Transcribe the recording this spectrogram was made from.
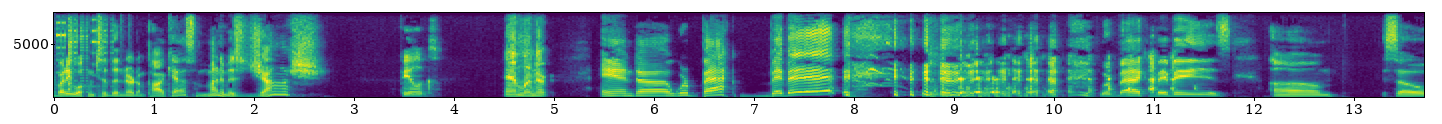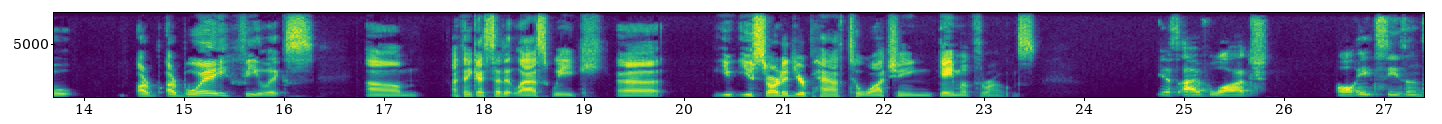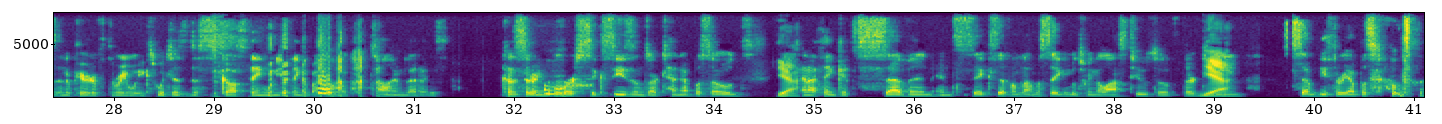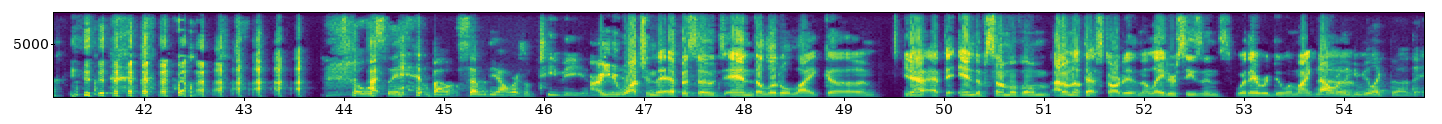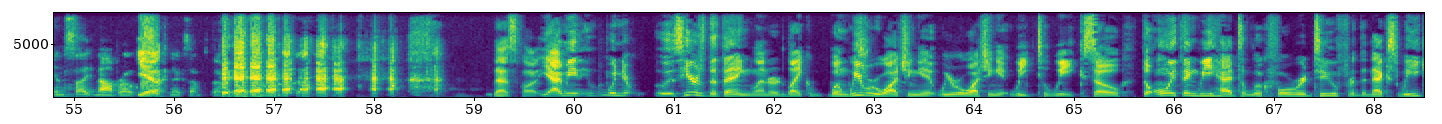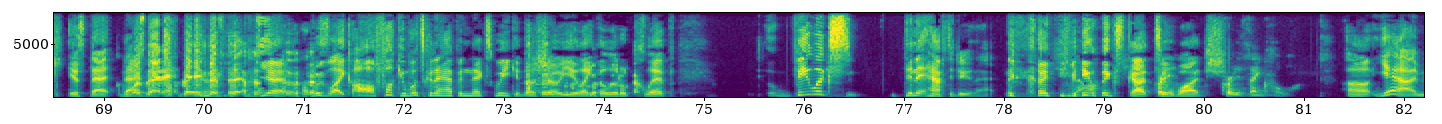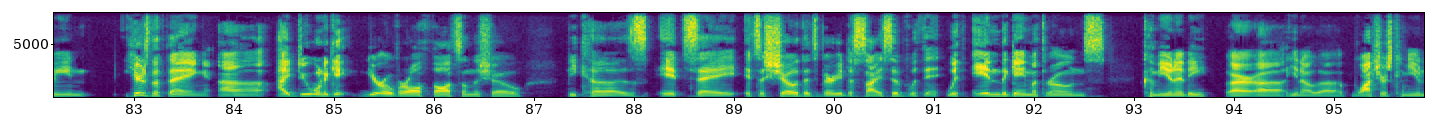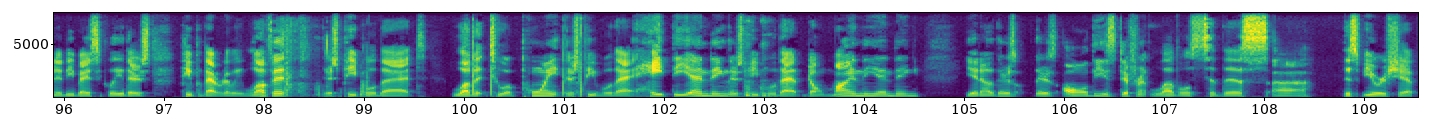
Hey, everybody, welcome to the Nerdum Podcast. My name is Josh, Felix. and Leonard. and uh, we're back, baby. we're back, babies. Um, so our our boy Felix, um, I think I said it last week. Uh, you you started your path to watching Game of Thrones. Yes, I've watched all eight seasons in a period of three weeks, which is disgusting when you think about how much time that is. Considering the first six seasons are ten episodes, Yeah, and I think it's seven and six, if I'm not mistaken, between the last two, so 13, Yeah. 73 episodes. so we'll I- say about 70 hours of TV. Are you watching the episodes and the little like um you know at the end of some of them? I don't know if that started in the later seasons where they were doing like No, where they the- give you like the, the insight? Nah, bro. Yeah. Next episode. That's fun. Yeah, I mean, when you're was here's the thing, Leonard. Like when we were watching it, we were watching it week to week. So the only thing we had to look forward to for the next week is that that, was that at the end of the episode? yeah, it was like, oh fucking, what's gonna happen next week? And they'll show you like the little clip. Felix didn't have to do that. Felix got to watch. Pretty thankful. Uh, yeah, I mean, here's the thing. Uh, I do want to get your overall thoughts on the show because it's a it's a show that's very decisive within within the Game of Thrones community or uh you know uh watchers community basically there's people that really love it there's people that love it to a point there's people that hate the ending there's people that don't mind the ending you know there's there's all these different levels to this uh this viewership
